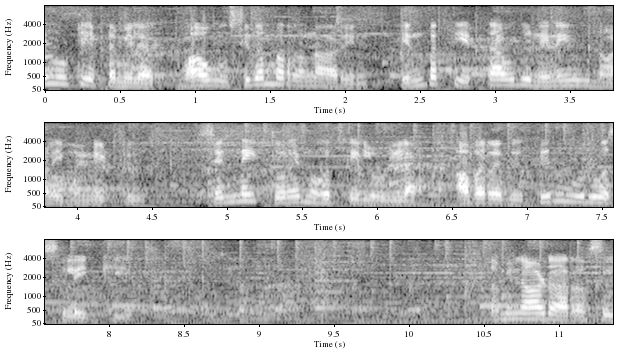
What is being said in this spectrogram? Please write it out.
கப்பலோட்டிய தமிழர் வாவு சிதம்பரனாரின் எண்பத்தி எட்டாவது நினைவு நாளை முன்னிட்டு சென்னை துறைமுகத்தில் உள்ள அவரது திருவுருவ சிலைக்கு தமிழ்நாடு அரசு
